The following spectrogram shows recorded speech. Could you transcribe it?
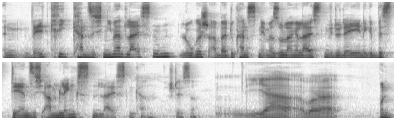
ein Weltkrieg kann sich niemand leisten, logisch, aber du kannst ihn immer so lange leisten, wie du derjenige bist, der ihn sich am längsten leisten kann. Verstehst du? Ja, aber und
